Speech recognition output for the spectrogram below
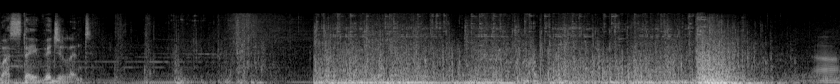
must stay vigilant. اها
